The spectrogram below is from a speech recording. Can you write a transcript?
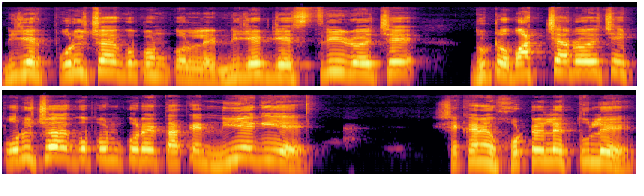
নিজের পরিচয় গোপন করলেন। নিজের যে স্ত্রী রয়েছে, দুটো বাচ্চা রয়েছে, এই পরিচয় গোপন করে তাকে নিয়ে গিয়ে সেখানে হোটেলে তুলে,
